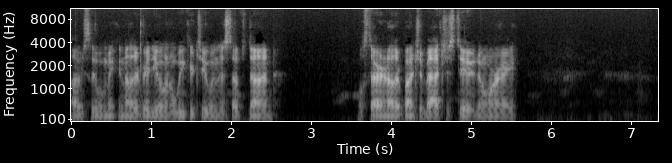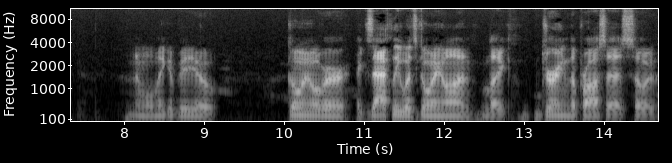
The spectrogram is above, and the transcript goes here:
Obviously, we'll make another video in a week or two when this stuff's done. We'll start another bunch of batches too, don't worry. And then we'll make a video going over exactly what's going on like during the process. So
